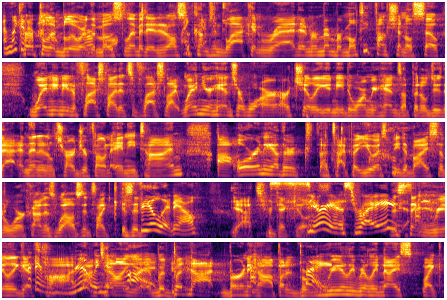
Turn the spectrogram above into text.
And look at Purple and blue are the most limited. It also comes in black and red. And remember, multifunctional. So when you need a flashlight, it's a flashlight. When your hands are, are, are chilly, you need to warm your hands up, it'll do that. And then it'll charge your phone anytime. Uh, or any other uh, type of USB device it'll work on as well. So it's like, is it? Feel it now. Yeah, it's ridiculous. Serious, right? This thing really gets hot. really I'm telling hot. you, but but not burning hot, but it's Right. really really nice, like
